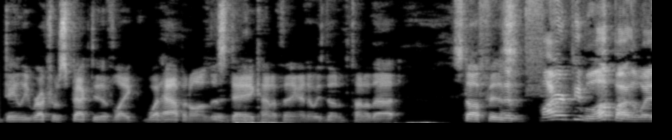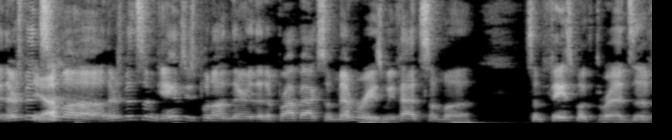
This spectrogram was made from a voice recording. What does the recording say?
daily retrospective, like what happened on this day kind of thing. I know he's done a ton of that stuff. Is fired people up, by the way. There's been yeah. some uh, there's been some games he's put on there that have brought back some memories. We've had some uh, some Facebook threads of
